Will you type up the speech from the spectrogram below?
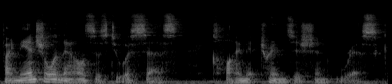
financial analysis to assess climate transition risk.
